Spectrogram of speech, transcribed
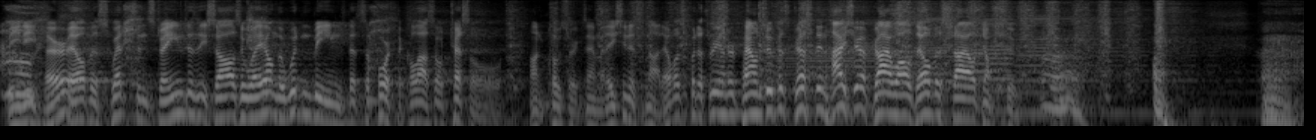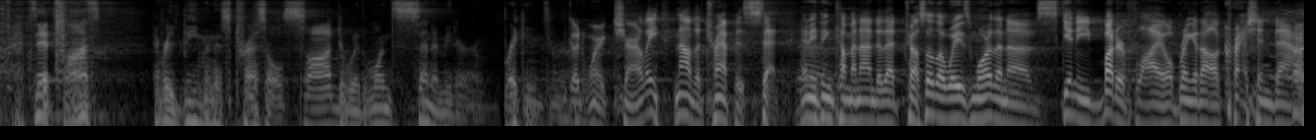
oh. Beneath her, Elvis sweats and strains as he saws away on the wooden beams that support the colossal trestle. On closer examination, it's not Elvis, but a 300 pound doofus dressed in High Sheriff Drywall's Elvis style jumpsuit. That's it, boss. Every beam in this trestle sawed with one centimeter of breaking through. Good work, Charlie. Now the trap is set. Anything coming onto that trestle that weighs more than a skinny butterfly will bring it all crashing down.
